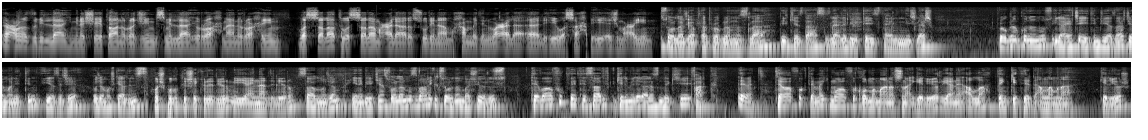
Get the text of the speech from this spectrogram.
Euzu billahi mineşşeytanirracim. Bismillahirrahmanirrahim. Ves salatu ves selamu ala Resulina Muhammedin ve ala alihi ve sahbihi ecmaîn. Sorular cevaplar programımızla bir kez daha sizlerle birlikteyiz değerli dinleyiciler. Program konuğumuz ilahiyatçı eğitimci yazar Cemalettin Yazıcı. Hocam hoş geldiniz. Hoş bulduk. Teşekkür ediyorum. İyi yayınlar diliyorum. Sağ olun hocam. Yine biriken sorularımız var. İlk sorudan başlıyoruz. Tevafuk ve tesadüf kelimeleri arasındaki fark. Evet. Tevafuk demek muvafık olma manasına geliyor. Yani Allah denk getirdi anlamına geliyor.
